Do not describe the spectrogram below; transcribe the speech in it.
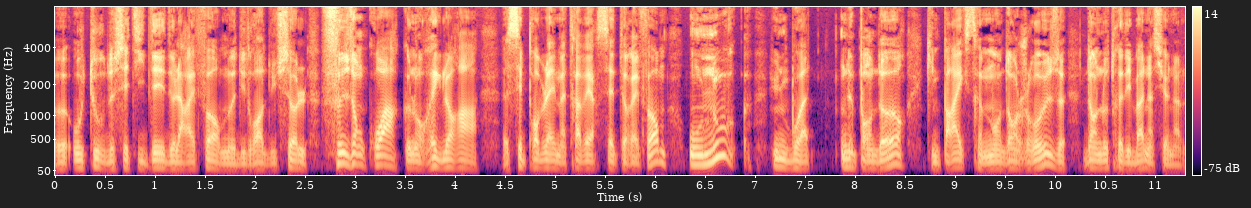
autour de cette idée de la réforme du droit du sol, faisant croire que l'on réglera euh, ces problèmes à travers cette réforme, on ouvre une boîte de Pandore qui me paraît extrêmement dangereuse dans notre débat national.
